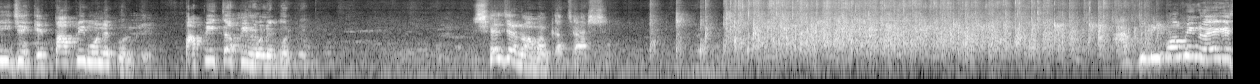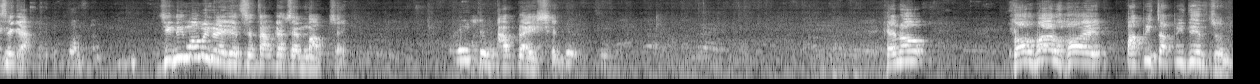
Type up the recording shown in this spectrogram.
নিজেকে পাপি মনে করবে, পাপি তাপি মনে করবে। সে যেন আমার কাছে আসে। আর তুমি মমিন হয়ে গেছে গা। যিনি মমিন হয়ে গেছে তার কাছে মাপ চাই। আপনার কেন? দরবার হয় পাপি তাপিদের জন্য।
